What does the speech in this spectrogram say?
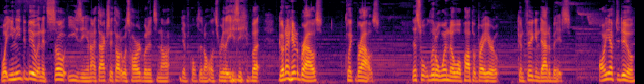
What you need to do, and it's so easy, and I actually thought it was hard, but it's not difficult at all. It's really easy. But go down here to browse, click browse this little window will pop up right here, config and database. All you have to do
